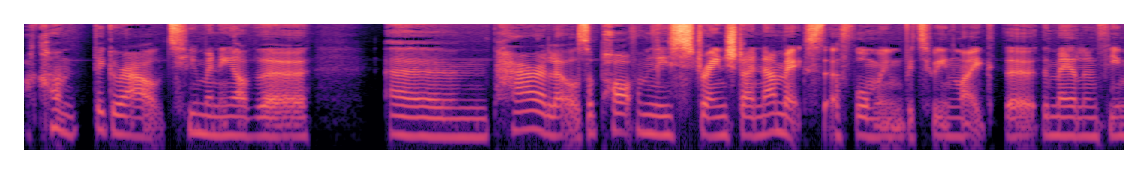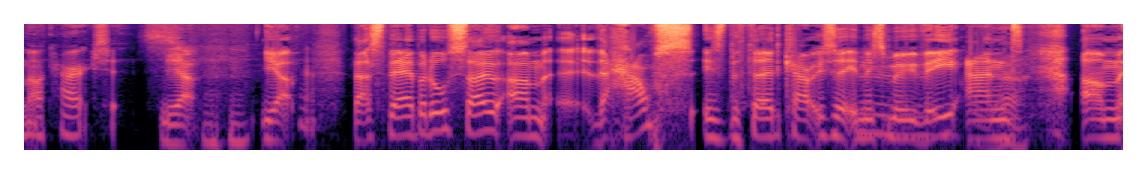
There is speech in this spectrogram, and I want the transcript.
I can't figure out too many other um, parallels apart from these strange dynamics that are forming between like the the male and female characters. Yeah, yeah, that's there. But also, um, the house is the third character in this movie, and um,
